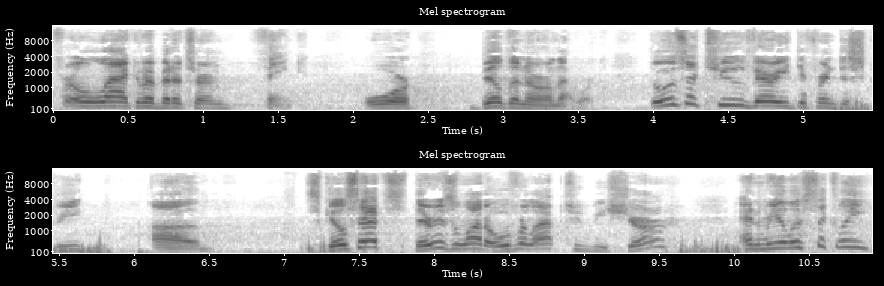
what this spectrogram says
for lack of a better term, think or build a neural network. Those are two very different, discrete uh, skill sets. There is a lot of overlap to be sure, and realistically,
